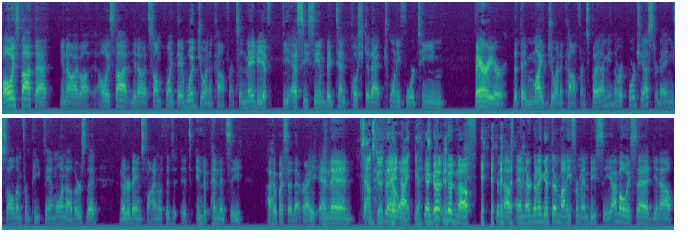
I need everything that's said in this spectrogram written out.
I've always thought that. You know, I've always thought, you know, at some point they would join a conference. And maybe if the SEC and Big Ten pushed to that 24 team barrier that they might join a conference. But I mean, the reports yesterday, and you saw them from Pete Thamel and others, that Notre Dame's fine with it, its independency. I hope I said that right. And then sounds good. They, uh, right. Yeah. yeah. Good. Good enough. Good enough. And they're going to get their money from NBC. I've always said, you know,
